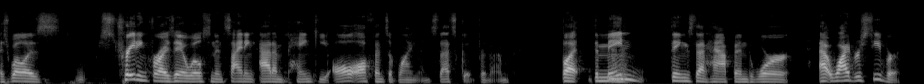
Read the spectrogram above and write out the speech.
as well as trading for Isaiah Wilson and signing Adam Pankey, all offensive linemen. So that's good for them. But the main mm-hmm. things that happened were at wide receiver,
